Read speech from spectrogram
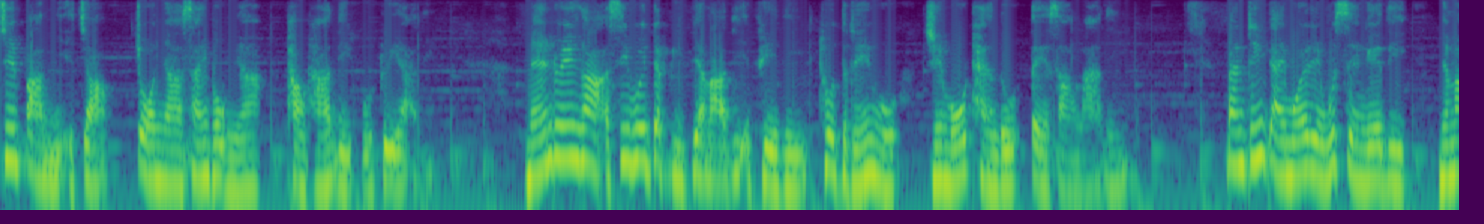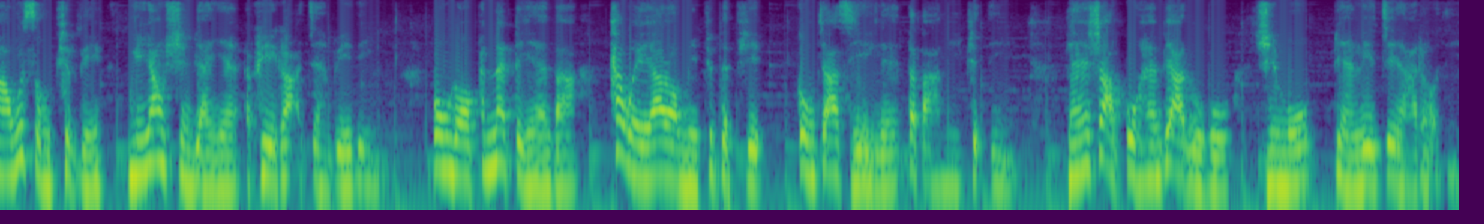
ကျင်းပမည်အကြောင်းကြော်ညာဆိုင်ဖို့များ ထောင်ထားသည်ကိုတွေ့ရသည်နန်းတွင်းကအစည်းအဝေးတက်ပြီးပြန်လာသည့်အဖေသည် ထို့သတင်းကိုရင်မိုးထံသို့တည်ဆောင်လာသည်ပန်တင်းပြိုင်ပွဲတွင်ဝတ်ဆင်ခဲ့သည့်မြန်မာဝတ်စုံဖြစ်ပင်ဝင်ရောက်ရှင်ပြိုင်ရန်အဖေကအကြံပေးသည် ပုံတော်ဖနက်တရံသာထပ်ဝယ်ရတော့မည်ဖြစ်သည်ဖြစ်ကုန်ကြစီလည်းတတ်တာမည်ဖြစ်သည်လမ်းလျှောက်ကိုဟန်ပြတို့ကိုရင်မိုးပြန်လေ့ကျင့်ရတော့သည်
